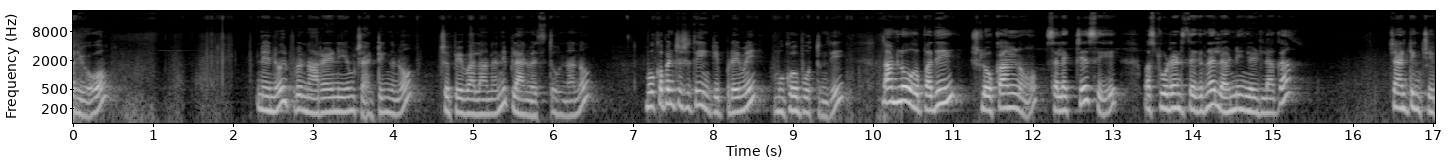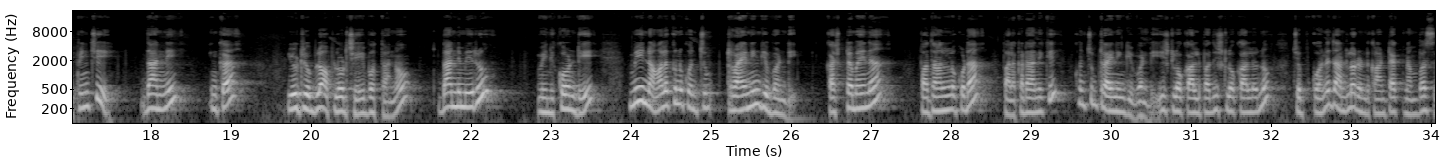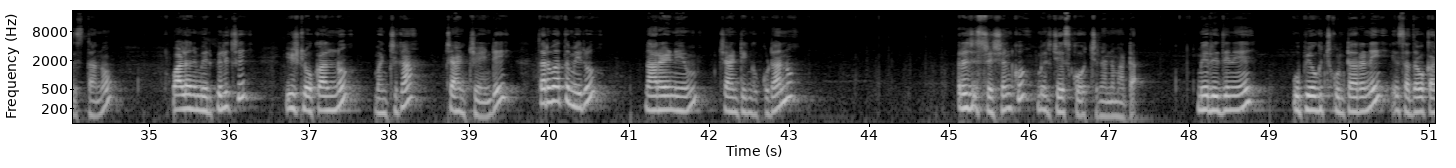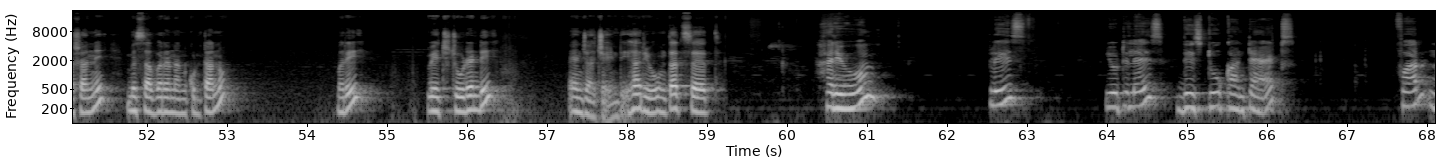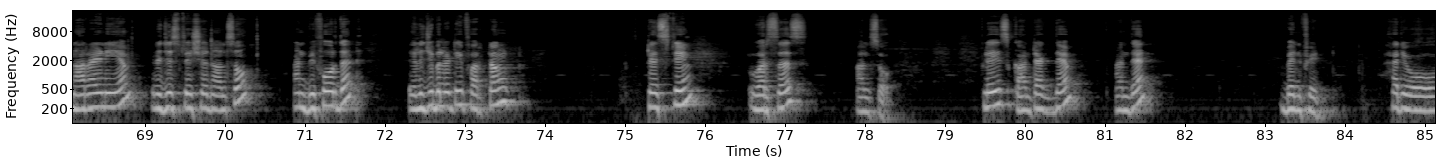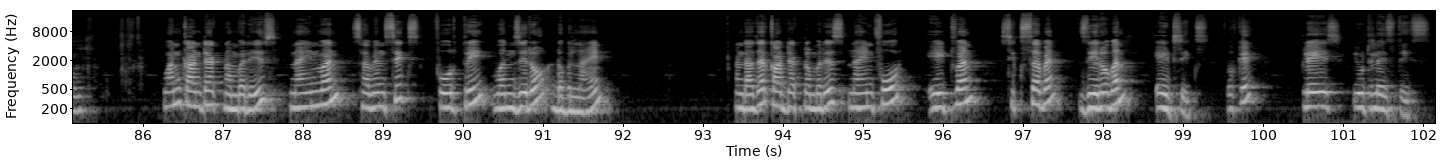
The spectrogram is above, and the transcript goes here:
హరి ఓం. నేను ఇప్పుడు నారాయణీయం చాంటింగ్ను చెప్పేవాళ్ళనని ప్లాన్ వేస్తూ ఉన్నాను. ముఖపంచశతి ఇంక ఇప్పుడేమీ ముగవబోతుంది. దానిలో ఒక పది శ్లోకాలను సెలెక్ట్ చేసి మా స్టూడెంట్స్ దగ్గర లెర్నింగ్ ఎయిడ్ లాగా చాంటింగ్ చేపించి దాన్ని ఇంకా యూట్యూబ్లో అప్లోడ్ చేయబోతాను. దాన్ని మీరు వినుకోండి. మీ నాలుకను కొంచెం ట్రైనింగ్ ఇవ్వండి. కష్టమైన పదాలను కూడా పలకడానికి కొంచెం ట్రైనింగ్ ఇవ్వండి. ఈ శ్లోకాలు పది శ్లోకాలను చెప్పుకొని దాంట్లో రెండు కాంటాక్ట్ నెంబర్స్ ఇస్తాను. వాళ్ళని మీరు పిలిచి ఈ శ్లోకాలను మంచిగా చాంట్ చేయండి. తర్వాత మీరు నారాయణీయం చాంటింగ్ కూడాను రిజిస్ట్రేషన్కు మీరు చేసుకోవచ్చునన్నమాట. మీరు ఇదిని ఉపయోగించుకుంటారని ఈ సదవకాశాన్ని మిస్ అవ్వరని అనుకుంటాను. మరి వేచి చూడండి. ఎంజాయ్ చేయండి హరి ఓం తత్సత్ Hari Om please utilize these two contacts for Narayaneeyam registration also and before that eligibility for tongue testing versus also please contact them and then benefit hari om one contact number is 9176431099 and other contact number is 9481670186 okay? Please utilize this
